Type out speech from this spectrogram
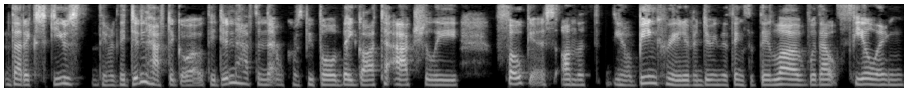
that excuse know they didn't have to go out they didn't have to network with people they got to actually focus on the you know being creative and doing the things that they love without feeling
